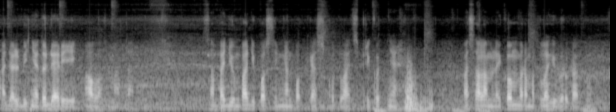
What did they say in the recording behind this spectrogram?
ada lebihnya itu dari Allah semata. Sampai jumpa di postingan podcast Kutu berikutnya. Wassalamualaikum warahmatullahi wabarakatuh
